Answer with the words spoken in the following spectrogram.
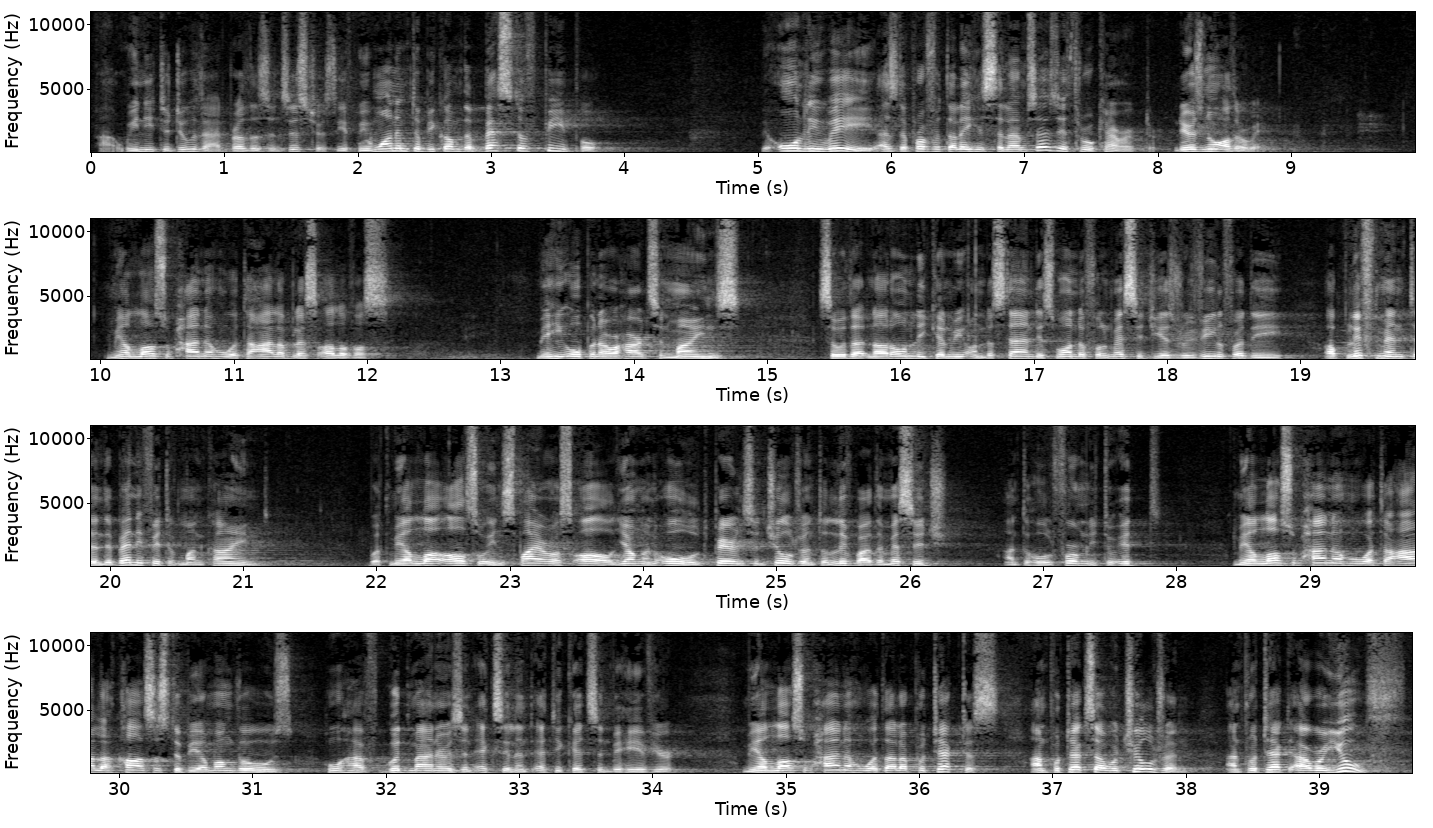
Uh, we need to do that, brothers and sisters. If we want them to become the best of people, the only way, as the Prophet ﷺ says, is through character. There is no other way. May Allah subhanahu wa ta'ala bless all of us. May He open our hearts and minds so that not only can we understand this wonderful message He has revealed for the upliftment and the benefit of mankind, but may Allah also inspire us all, young and old, parents and children, to live by the message and to hold firmly to it. May Allah subhanahu wa ta'ala cause us to be among those who have good manners and excellent etiquettes and behavior. May Allah subhanahu wa ta'ala protect us and protect our children and protect our youth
